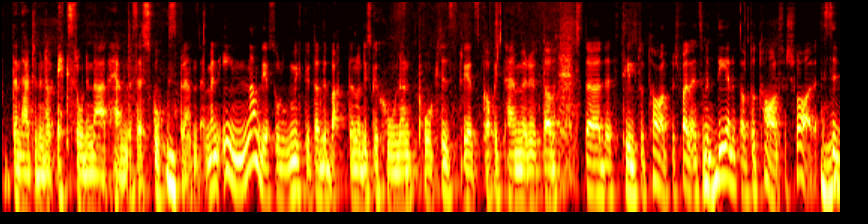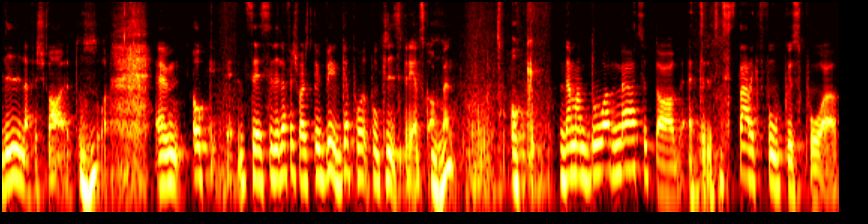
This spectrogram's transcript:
den här typen av extraordinär händelser, skogsbränder. Men innan det så låg mycket av debatten och diskussionen på krisberedskap i termer utav stödet till totalförsvaret, som en del av totalförsvaret, det civila försvaret och så. Ehm, och det civila försvaret ska ju bygga på, på krisberedskapen. Och när man då möts av ett starkt fokus på,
